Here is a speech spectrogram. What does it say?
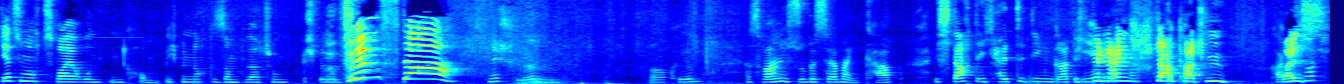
Jetzt nur noch zwei Runden. Komm, ich bin noch Gesamtwertung. Ich bin Fünfter! nicht schlimm. Okay. Das war nicht so bisher mein Cup. Ich dachte, ich hätte den gerade Ich bin ein starker Typ, Kann weil ich das?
